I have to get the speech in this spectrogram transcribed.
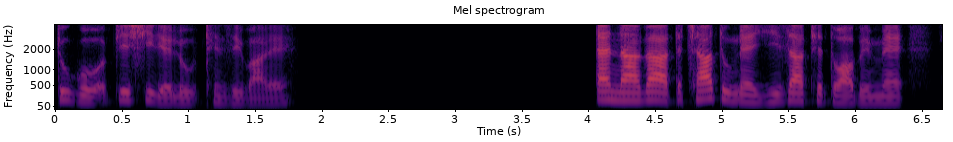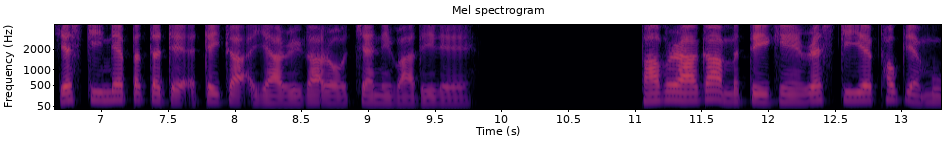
သူ့ကိုအပြစ်ရှိတယ်လို့ထင်စေပါတယ်။အန်နာကတခြားသူနဲ့ရီးစားဖြစ်သွားပေမဲ့ Yesty နဲ့ပတ်သက်တဲ့အတိတ်ကအရာတွေကတော့ကြံနေပါသေးတယ်။ ဘာဘရာကမသေးခင် Resty ရဲ့ဖောက်ပြန်မှု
